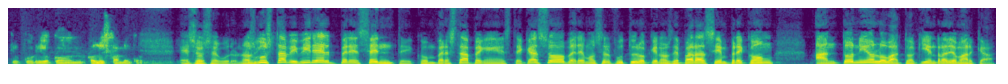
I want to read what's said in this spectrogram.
que ocurrió con, con Luis Hamilton. Eso seguro. Nos gusta vivir el presente, con Verstappen en este caso. Veremos el futuro que nos depara siempre con Antonio Lobato, aquí en Radio Marca.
